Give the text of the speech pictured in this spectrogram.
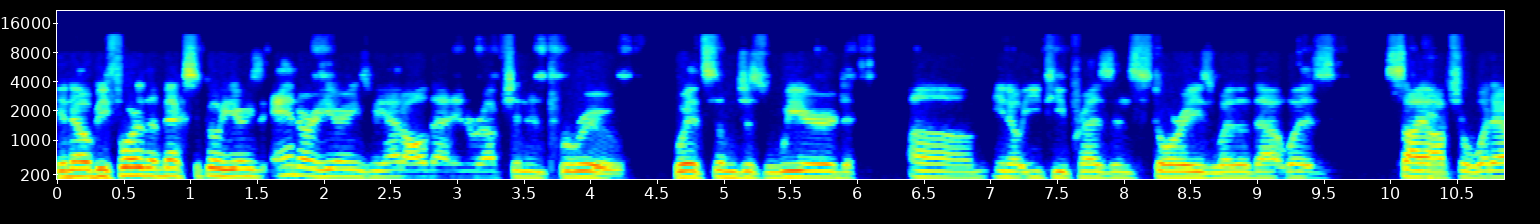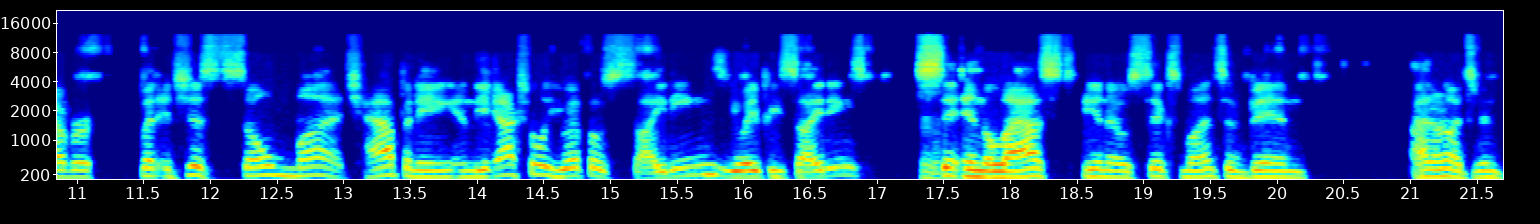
you know before the mexico hearings and our hearings we had all that interruption in peru with some just weird um you know et presence stories whether that was psyops yeah. or whatever. But it's just so much happening, and the actual UFO sightings, UAP sightings, mm-hmm. in the last you know six months have been, I don't know, it's been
